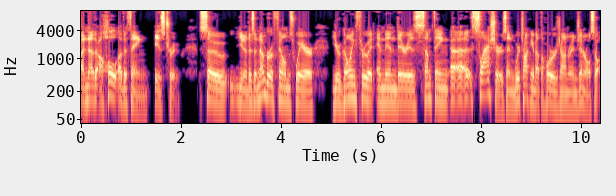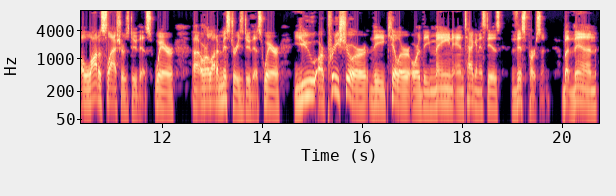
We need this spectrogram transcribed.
another, a whole other thing is true. So, you know, there's a number of films where you're going through it and then there is something, uh, uh, slashers, and we're talking about the horror genre in general. So a lot of slashers do this where, uh, or a lot of mysteries do this where you are pretty sure the killer or the main antagonist is this person. But then,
